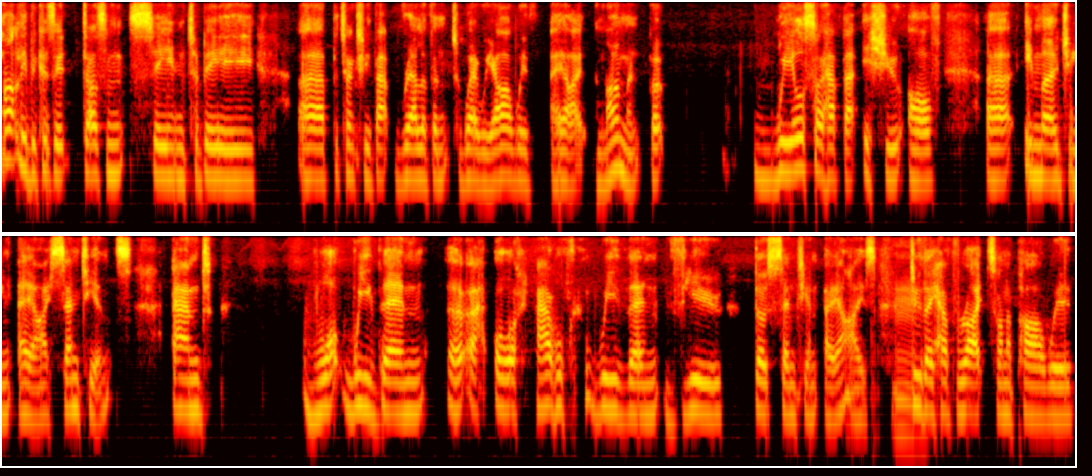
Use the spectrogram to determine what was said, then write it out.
partly because it doesn't seem to be uh, potentially that relevant to where we are with AI at the moment, but we also have that issue of uh, emerging AI sentience and what we then uh, or how we then view those sentient AIs. Do they have rights on a par with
